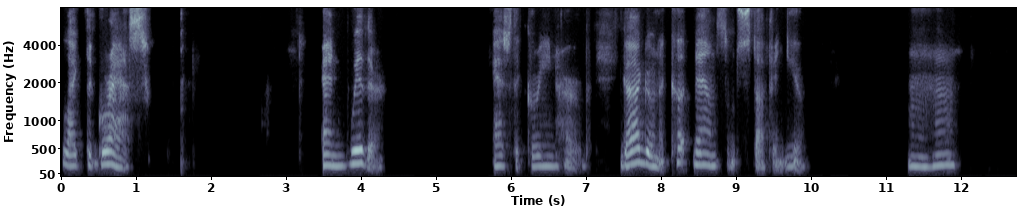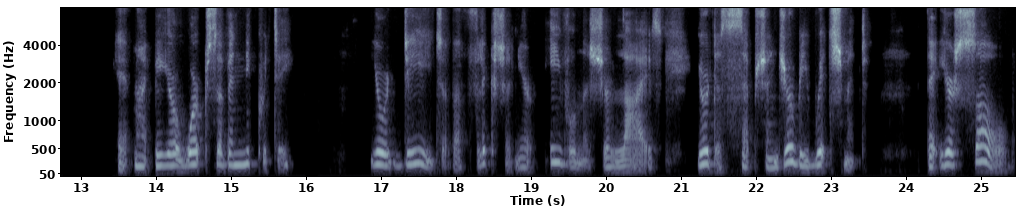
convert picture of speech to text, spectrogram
like the grass and wither as the green herb. God going to cut down some stuff in you. Mm-hmm. It might be your works of iniquity, your deeds of affliction, your evilness, your lies, your deceptions, your bewitchment that your soul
